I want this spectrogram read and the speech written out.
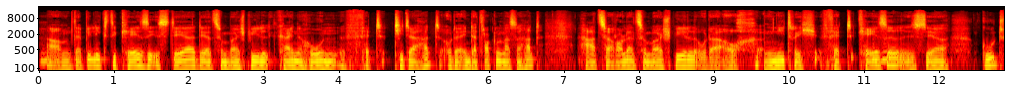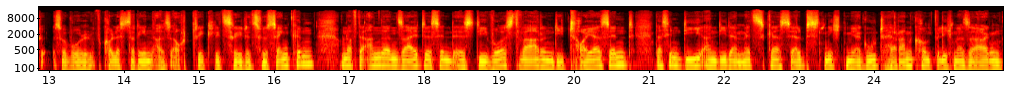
Mhm. Ähm, der billigste Käse ist der, der zum Beispiel keine hohen Fetttiter hat oder in der Trockenmasse hat. Harzer Roller zum Beispiel oder auch Niedrigfettkäse mhm. ist sehr gut, sowohl Cholesterin als auch Triglyceride zu senken. Und auf der anderen Seite sind es die Wurstwaren, die teuer sind. Das sind die, an die der Metzger selbst nicht mehr gut herankommt, will ich mal sagen.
